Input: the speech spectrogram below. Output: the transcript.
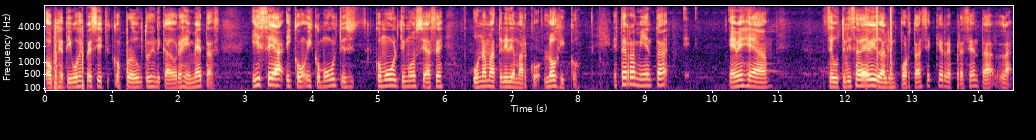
objetivos específicos, productos, indicadores y metas. Y, sea, y, como, y como, como último se hace una matriz de marco lógico. Esta herramienta MGA se utiliza debido a la importancia que representa la,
